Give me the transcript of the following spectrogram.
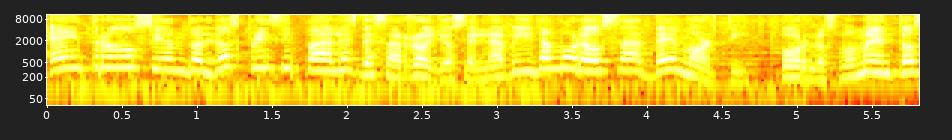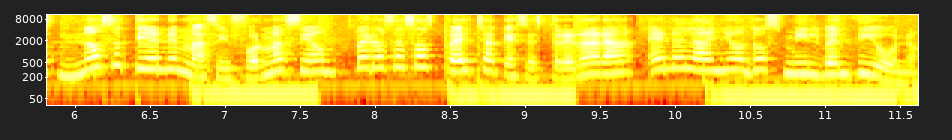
e introduciendo los principales desarrollos en la vida amorosa de Morty. Por los momentos no se tiene más información, pero se sospecha que se estrenará en el año 2021.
